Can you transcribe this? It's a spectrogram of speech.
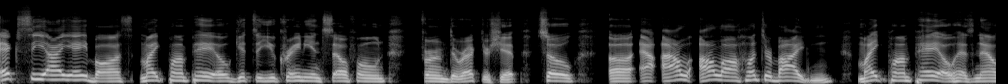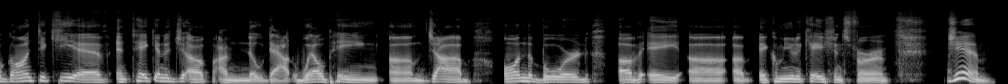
Ex CIA boss Mike Pompeo gets a Ukrainian cell phone firm directorship. So, uh, a, a la Hunter Biden, Mike Pompeo has now gone to Kiev and taken a job, I'm no doubt, well paying um, job on the board of a, uh, a communications firm. Jim,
